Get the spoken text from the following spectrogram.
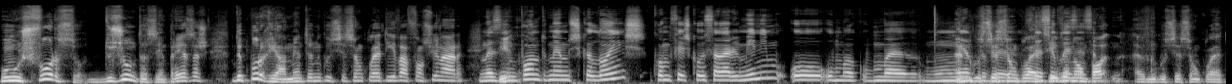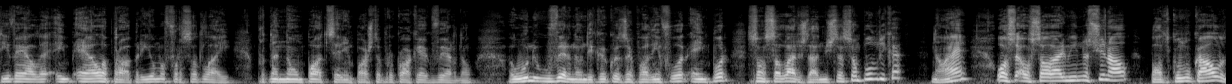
um esforço de junto às empresas de pôr realmente a negociação coletiva a funcionar. Mas e... impondo mesmo escalões, como fez com o salário mínimo, ou uma, uma, um a negociação coletiva não pode, A negociação coletiva é ela, é ela própria e uma força de lei. Portanto, não pode ser imposta por qualquer governo. O único governo, a única coisa que pode impor, é impor são salários da administração pública não é? Ou o salário mínimo nacional, pode colocá-lo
